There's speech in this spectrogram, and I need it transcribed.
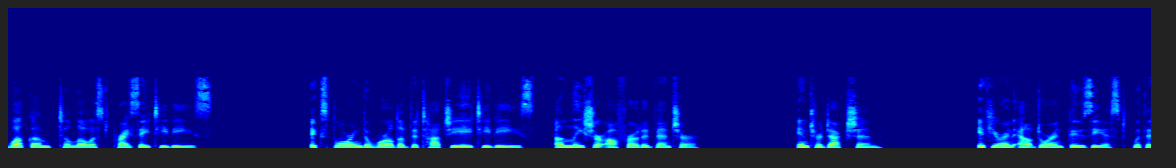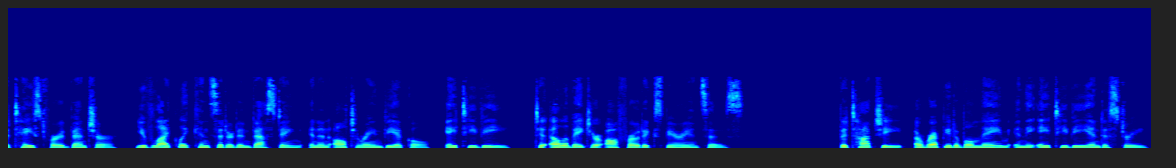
Welcome to Lowest Price ATVs. Exploring the world of Vitacci ATVs, unleash your off-road adventure. Introduction If you're an outdoor enthusiast with a taste for adventure, you've likely considered investing in an all-terrain vehicle, ATV, to elevate your off-road experiences. Vitacci, a reputable name in the ATV industry,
